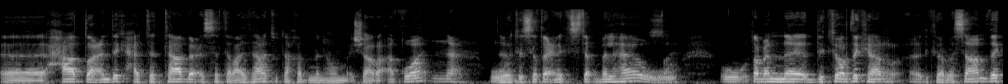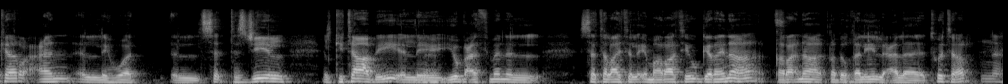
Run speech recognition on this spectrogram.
آه، حاطة عندك حتى تتابع الستلايتات وتأخذ منهم إشارة أقوى. نعم. وتستطيع إنك تستقبلها. و... صح. وطبعا الدكتور ذكر الدكتور بسام ذكر عن اللي هو التسجيل الكتابي اللي نعم. يبعث من ال satellite الإماراتي وقريناه قرأناه قبل قليل على تويتر. نعم.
